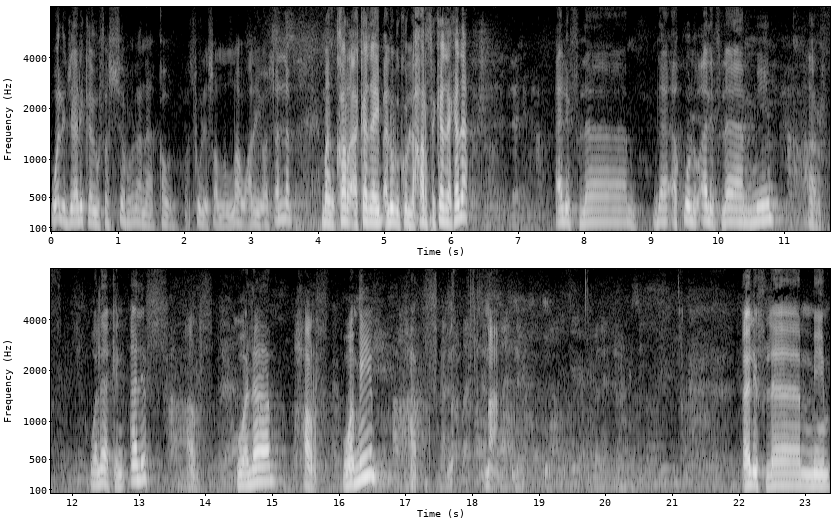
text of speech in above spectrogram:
ولذلك يفسر لنا قول الرسول صلى الله عليه وسلم من قرأ كذا يبقى له بكل حرف كذا كذا. ألف لام. لا أقول ألف لام ميم حرف. ولكن ألف حرف. ولام حرف. وميم حرف. نعم. ألف لام ميم.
